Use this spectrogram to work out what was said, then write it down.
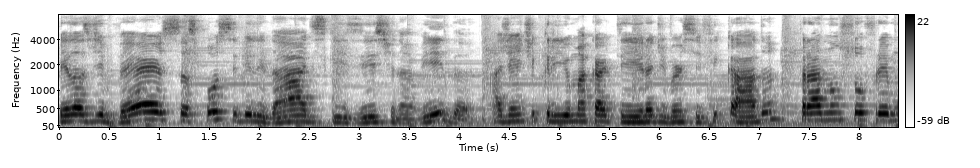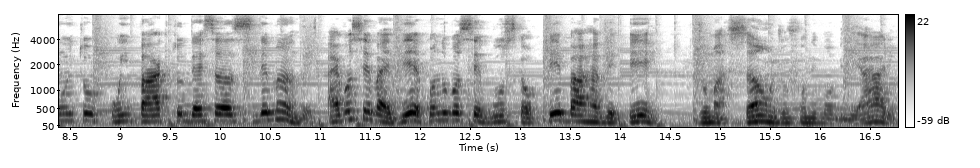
pelas diversas possibilidades que existem na vida, a gente cria uma carteira diversificada para não sofrer muito o impacto dessas demandas. Aí você vai ver quando você busca o P/VP de uma ação, de um fundo imobiliário,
